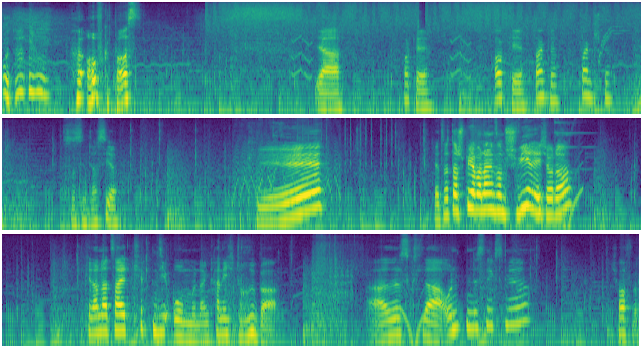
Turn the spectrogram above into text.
Aufgepasst. Ja. Okay. Okay, danke. Dankeschön. Was ist denn das hier? Okay. Jetzt wird das Spiel aber langsam schwierig, oder? Okay, nach einer Zeit kippen die um und dann kann ich drüber. Alles klar. Unten ist nichts mehr. Ich hoffe.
